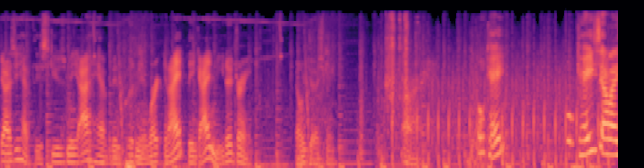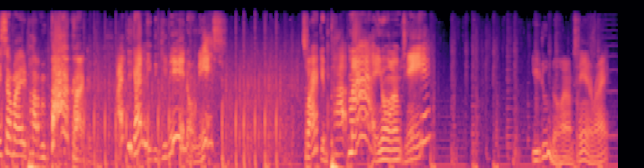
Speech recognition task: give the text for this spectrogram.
Guys, you have to excuse me. I have been putting in work and I think I need a drink. Don't judge me. Alright. Okay. Okay, sound like somebody popping firecrackers. I think I need to get in on this. So I can pop mine, you know what I'm saying? You do know what I'm saying, right?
